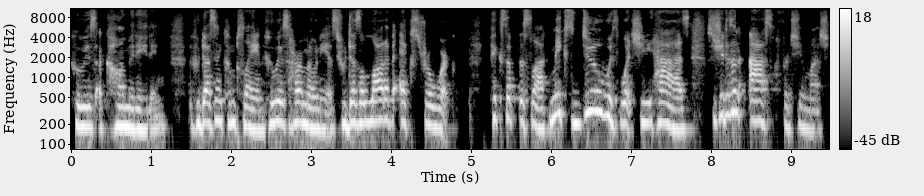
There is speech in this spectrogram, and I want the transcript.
who is accommodating, who doesn't complain, who is harmonious, who does a lot of extra work, picks up the slack, makes do with what she has, so she doesn't ask for too much.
